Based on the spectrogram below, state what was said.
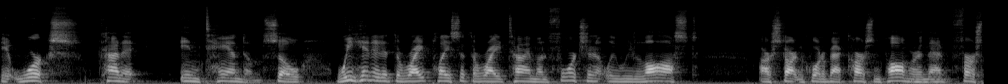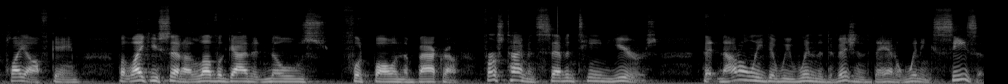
It works kind of in tandem. So we hit it at the right place at the right time. Unfortunately, we lost our starting quarterback, Carson Palmer, in that first playoff game. But like you said, I love a guy that knows football in the background. First time in 17 years that not only did we win the division, they had a winning season.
